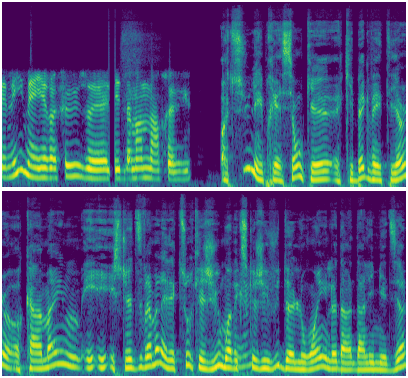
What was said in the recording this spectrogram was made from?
aimé, mais il refuse les demandes d'entrevue. As-tu l'impression que euh, Québec 21 a quand même, et, je te dis vraiment la lecture que j'ai eue, moi, avec ce que j'ai vu de loin là, dans, dans les médias,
